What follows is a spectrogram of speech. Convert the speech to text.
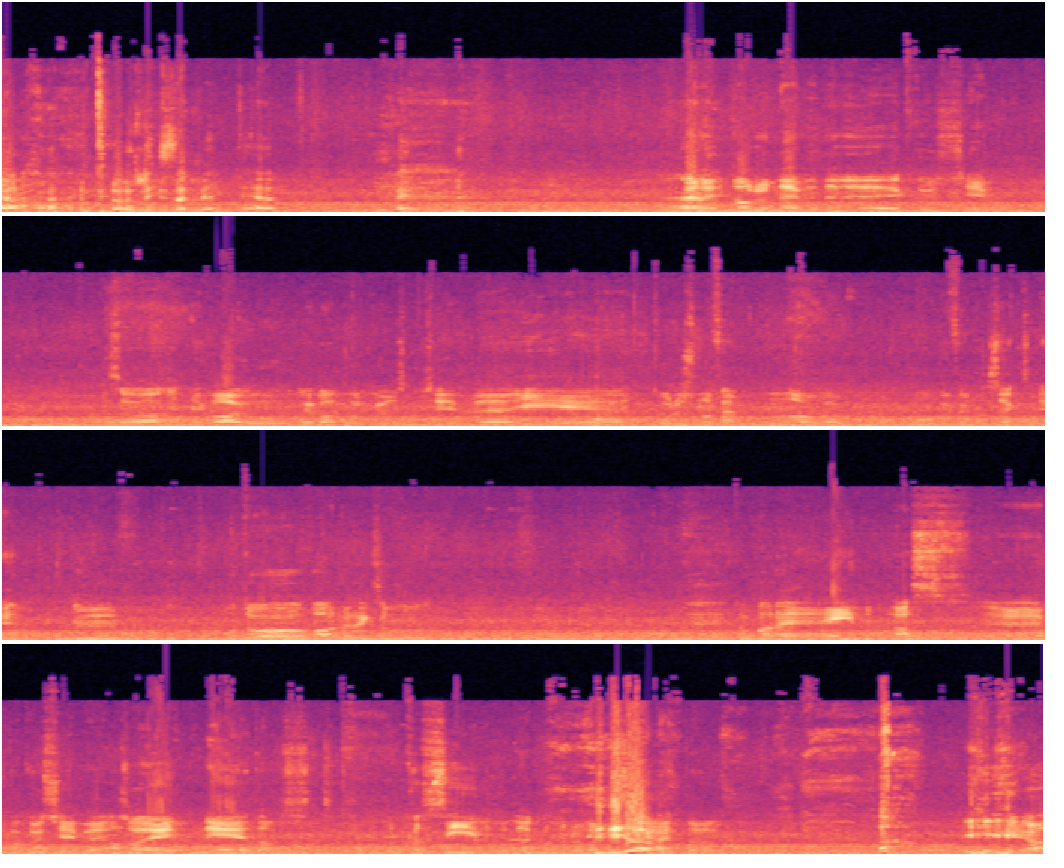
Ja, dårlig samvittighet. Men når du nevner denne cruiseskip altså, jeg var jo jeg var på et cruiseskip eh, i 2015 av Moby 5060. Og da var det liksom Da var det én plass eh, på cruiseskipet, altså nederst. Et kasino. Der kunne du være Ja. ja.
